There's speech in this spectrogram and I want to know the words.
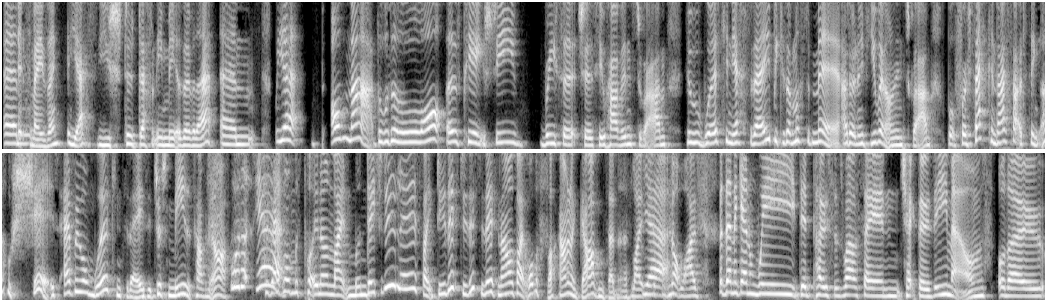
Um, it's amazing. Yes, you should definitely meet us over there. Um, but yeah, on that, there was a lot of PhD researchers who have Instagram who were working yesterday because I must admit, I don't know if you went on Instagram, but for a second I started to think, oh shit, is everyone working today? Is it just me that's having it off? Well, that's yeah. Because everyone was putting on like Monday to do list, like do this, do this, do this. And I was like, what the fuck? I'm in a garden centre. Like, Yeah. this is not what I'd. But then again, we did post as well saying check those emails, although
